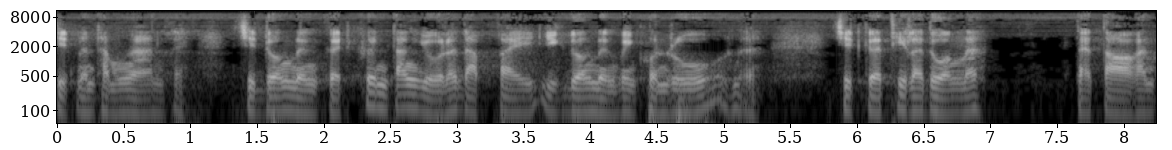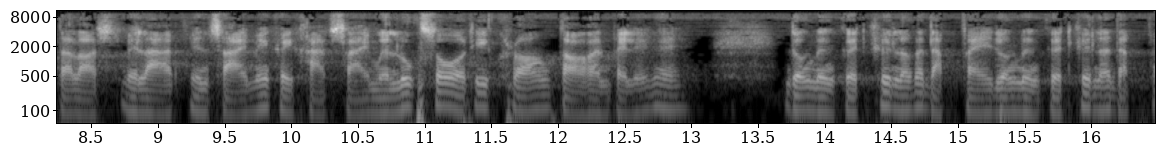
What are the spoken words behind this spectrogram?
จิตมันทำงานไป จิตดวงหนึ่งเกิดขึ้นตั้งอยู่ระดับไป อีกดวงหนึ่งเป็นคนรู้นะจิตเกิดทีละดวงนะ แต่ต่อกันตลอดเวลาเป็นสายไม่เคยขาดสายเหมือนลูกโซ่ที่คล้องต่อกันไปเรื่อยๆดวงหนึ่งเกิดขึ้นแล้วก็ดับไป ดวงหนึ่งเกิดขึ้นแล้วดับไป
